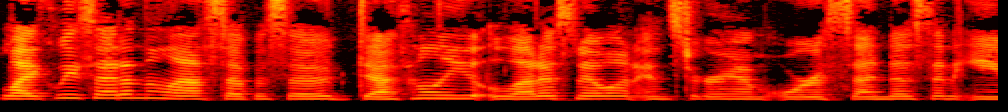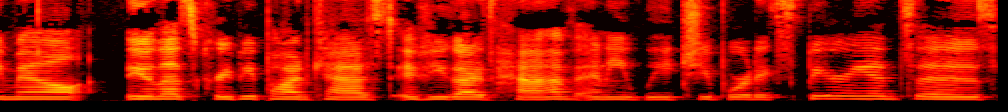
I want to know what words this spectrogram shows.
like we said in the last episode, definitely let us know on Instagram or send us an email. You know, that's creepy podcast. If you guys have any Ouija board experiences,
